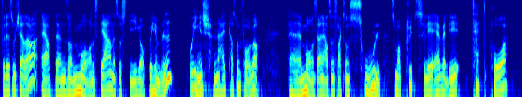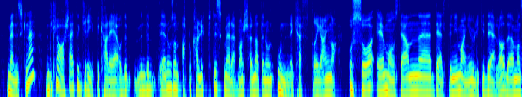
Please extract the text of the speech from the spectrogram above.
For det som skjer da, er at det er en sånn morgenstjerne som stiger opp på himmelen, og ingen skjønner helt hva som foregår. Eh, morgenstjernen er altså en slags sånn sol som plutselig er veldig tett på menneskene, men de klarer ikke helt å gripe hva det er. Det, men det, det er noe sånn apokalyptisk med det. Man skjønner at det er noen onde krefter i gang. da. Og så er morgenstjernen eh, delt inn i mange ulike deler, der man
